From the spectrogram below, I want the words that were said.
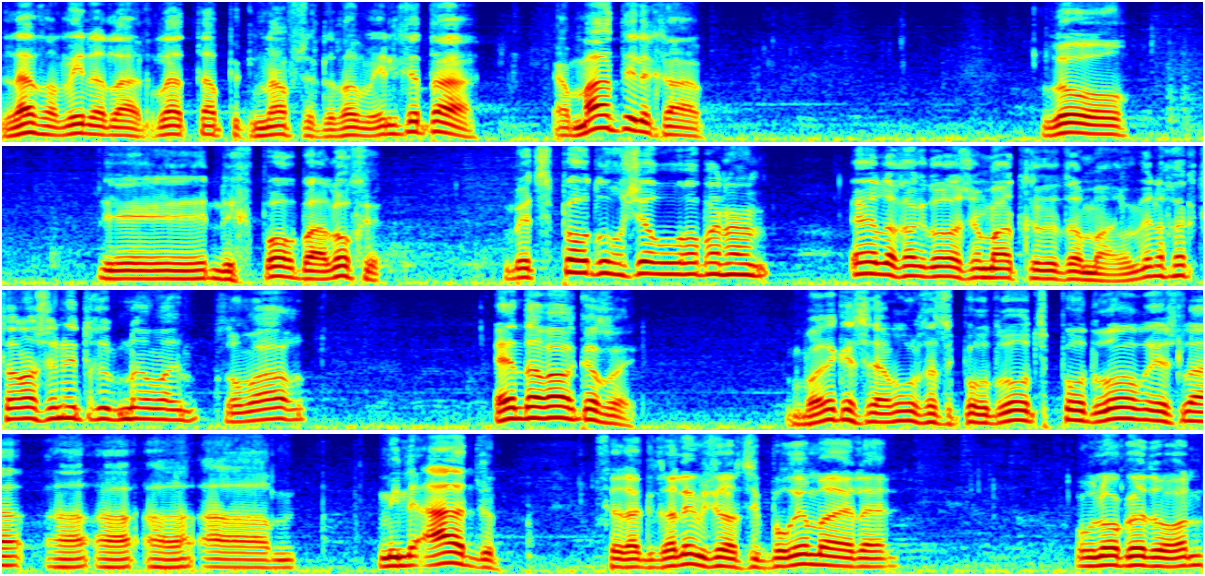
לאו אמינא לך, לא תפיק נפשך דבר מהלכתה. אמרתי לך, לא אה, לכפור בהלוכה. בציפור דורשר הוא רבנן. אין לך גדולה שמתחיל את המים, ואין לך קטנה שנתחיל בני המים. כלומר, אין דבר כזה. ברגע שאמרו לך ציפור דרור, ציפור דרור יש לה, המנעד של הגדלים של הציפורים האלה הוא לא גדול.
